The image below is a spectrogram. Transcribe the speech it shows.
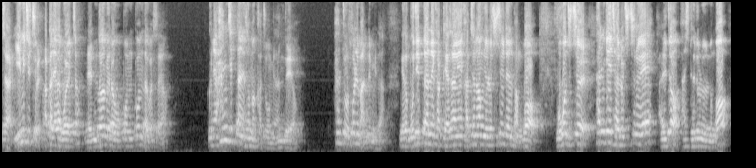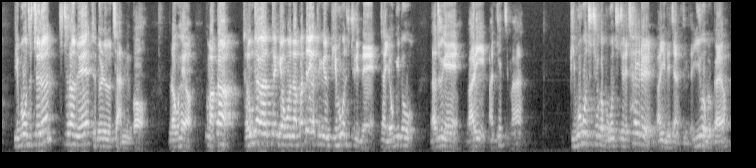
자, 이미 추출. 아까 내가 뭐 했죠? 랜덤이라고 뽑, 뽑는다고 했어요. 그냥 한 집단에서만 가져오면 안 돼요. 한쪽으로 쏠리면 안 됩니다. 그래서 모집단의 각 대상에 같은 확률로 추출되는 방법. 보건 추출, 한 개의 자료를 추출 후에, 알죠? 다시 되돌려 놓는 거. 비보건 추출은 추출한 후에 되돌려 놓지 않는 거. 라고 해요. 그럼 아까 자동차 같은 경우나 배터리 같은 경우는 비보건 추출인데, 자, 여기도 나중에 말이 많겠지만, 비보건 추출과 보건 추출의 차이를 많이 내지 않습니다. 이유가 뭘까요?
